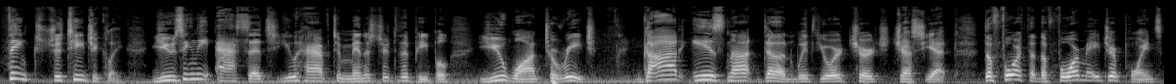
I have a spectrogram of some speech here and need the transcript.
Think strategically, using the assets you have to minister to the people you want to reach. God is not done with your church just yet. The fourth of the four major points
